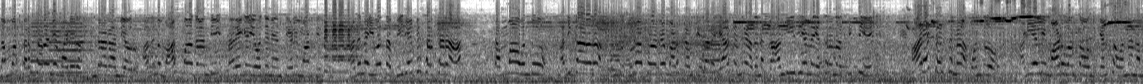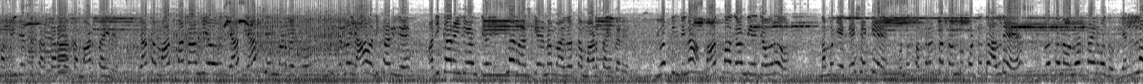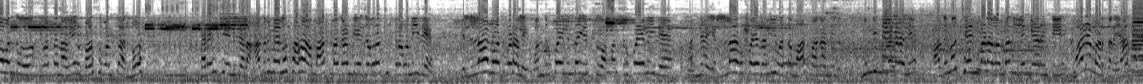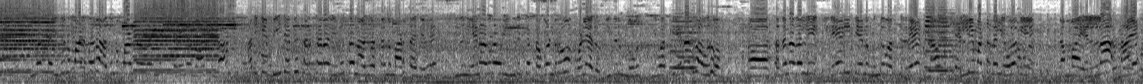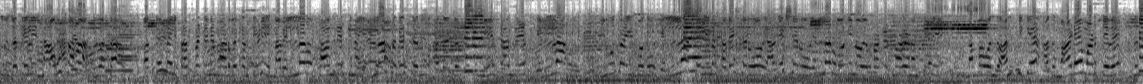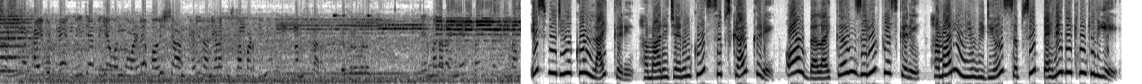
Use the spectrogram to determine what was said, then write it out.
ನಮ್ಮ ಸರ್ಕಾರನೇ ಮಾಡಿರೋದು ಇಂದಿರಾ ಗಾಂಧಿ ಅವರು, ಅದನ್ನು ಮಹಾತ್ಮ ಗಾಂಧಿ ನರೇಗಾ ಯೋಜನೆ ಅಂತೇಳಿ ಮಾಡ್ತಿದ್ರು. ಅದನ್ನು ಇವತ್ತು ಬಿಜೆಪಿ ಸರ್ಕಾರ ತಮ್ಮ ಒಂದು ಅಧಿಕಾರದ ಒಂದು ದುರುಪಯೋಗ ಮಾಡ್ಕೊಂತಿದ್ದಾರೆ ಯಾಕಂದ್ರೆ ಅದನ್ನ ಗಾಂಧೀಜಿಯನ್ನ ಹೆಸರನ್ನ ತಿದ್ದಿ ಆರ್ ಎಸ್ ಎಸ್ನ ಒಂದು ಅಡಿಯಲ್ಲಿ ಮಾಡುವಂತ ಒಂದು ಕೆಲಸವನ್ನ ನಮ್ಮ ಬಿಜೆಪಿ ಸರ್ಕಾರ ಇವತ್ತು ಮಾಡ್ತಾ ಇದೆ ಯಾಕೆ ಮಹಾತ್ಮ ಗಾಂಧಿ ಅವರು ಯಾಕೆ ಯಾಕೆ ಚೇಂಜ್ ಮಾಡಬೇಕು? ಇವರಿಗೆಲ್ಲ ಯಾವ ಅಧಿಕಾರ ಇದೆ? ಅಧಿಕಾರ ಇದೆ ಅಂತೇಳಿ ಇಲ್ಲ ರಾಜಕೀಯನ ಇವತ್ತು ಮಾಡ್ತಾ ಇದ್ದಾರೆ. ಇವತ್ತಿನ ದಿನ ಮಹಾತ್ಮ ಗಾಂಧೀಜಿ ಅವರು ನಮಗೆ ದೇಶಕ್ಕೆ ಒಂದು ಸ್ವತಂತ್ರ ತಂದು ಕೊಟ್ಟದ್ದು ಅಲ್ಲದೆ ಇವತ್ತು ನಾವು ನೋಡ್ತಾ ಇರ್ಬೋದು, ಎಲ್ಲ ಒಂದು ಇವತ್ತು ನಾವೇನು ಬಳಸುವಂತ ನೋಟ್ ಕರೆನ್ಸಿ ಏನಿದೆಯಲ್ಲ, ಅದ್ರ ಮೇಲೂ ಸಹ ಮಹಾತ್ಮ ಗಾಂಧಿಯವರ ಚಿತ್ರವನ್ನು ಇದೆ. ಎಲ್ಲ ನೋಟ್ಗಳಲ್ಲಿ ಒಂದು ರೂಪಾಯಿಯಿಂದ ಇತ್ತು, ಹತ್ತು ರೂಪಾಯಲ್ಲೂ ಇದೆ. ಅನ್ಯ ಎಲ್ಲ ರೂಪಾಯಿಯಲ್ಲಿ ಇವತ್ತು ಮಹಾತ್ಮ ಗಾಂಧಿ. ಮುಂದಿನ ದಿನಗಳಲ್ಲಿ ಅದನ್ನು ಚೇಂಜ್ ಮಾಡಲ್ಲ ಏನು ಗ್ಯಾರಂಟಿ ಮಾಡೇ ಮಾಡ್ತಾರೆ. ಯಾಕಂದ್ರೆ ಇವತ್ತು ಇದನ್ನು ಮಾಡಿದ್ರು ಅದನ್ನು ಮಾಡಿದ್ರು ಅದಕ್ಕೆ ಬಿ ಜೆ ಪಿ ಸರ್ಕಾರ ವಿರುದ್ಧ ನಾವು ಇವತ್ತನ್ನು ಮಾಡ್ತಾ ಇದ್ದೇವೆ. ಇದನ್ನು ತಗೊಂಡ್ರು ಒಳ್ಳೆಯದು ಇದ್ರ ಮುಗ್- ಇವತ್ತು ಏನಾದರೂ ಅವರು ಸದನದಲ್ಲಿ ಇದೇ ರೀತಿಯನ್ನು ಮುಂದುವರಿಸಿದ್ರೆ ನಾವು ಡೆಲ್ಲಿ ಮಟ್ಟದಲ್ಲಿ ಹೋಗಿ ನಮ್ಮ ಎಲ್ಲ ನಾಯಕರ ಜೊತೆಯಲ್ಲಿ ನಾವು ಸಹ ಇವತ್ತ ಮತ್ತೊಮ್ಮೆ ಇಲ್ಲಿ ಪ್ರತಿಭಟನೆ ಮಾಡಬೇಕಂತೇಳಿ ನಾವೆಲ್ಲರೂ ಕಾಂಗ್ರೆಸ್ಸಿನ ಎಲ್ಲ ಸದಸ್ಯರು, ಅದರ ಜೊತೆ ಮೇಲ್ ಕಾಂಗ್ರೆಸ್, ಎಲ್ಲ ಯೂತ್ ಇರ್ಬೋದು, ಎಲ್ಲ ಇಲ್ಲಿನ ಸದಸ್ಯರು, ಅಧ್ಯಕ್ಷರು, ಎಲ್ಲರೂ ಹೋಗಿ ನಾವು ಪ್ರೊಟೆಕ್ಟ್ ಮಾಡೋಣ ಅಂತೇಳಿ ನಮ್ಮ ಒಂದು ಅನಿಸಿಕೆ, ಅದು ಮಾಡೇ ಮಾಡ್ತೇವೆ. ಹೀಗೆ ಕೈ ಬಿಟ್ಟರೆ ಬಿ ಜೆ ಪಿಗೆ ಒಂದು ಒಳ್ಳೆ ಭವಿಷ್ಯ ಅಂತೇಳಿ ನಾನು ಹೇಳಕ್ಕೆ ಇಷ್ಟಪಡ್ತೀನಿ ನಮಸ್ಕಾರ ನಿರ್ಮಲಾ ಬೆಣ್ಣೆ ರಾಯಚೂರು ಜಿಲ್ಲಾ इस वीडियो को लाइक करें हमारे चैनल को सब्सक्राइब करें और बेल आइकन जरूर प्रेस करें हमारी न्यू वीडियो सबसे पहले देखने के लिए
